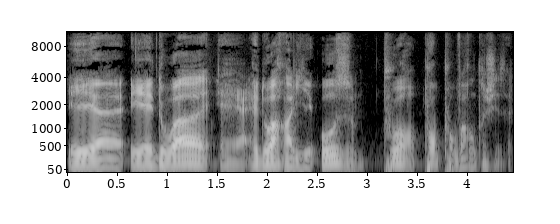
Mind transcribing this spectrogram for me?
Et, euh, et elle doit elle, elle doit rallier Oz pour pour pouvoir rentrer chez elle.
